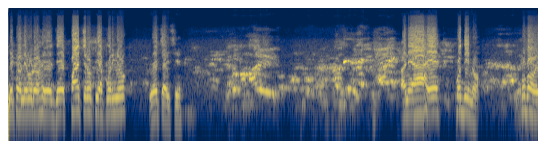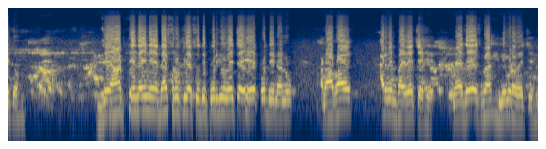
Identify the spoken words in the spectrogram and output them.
મીઠો લીમડો છે, જે પાંચ રૂપિયા પૂર્યું વેચાય છે. અને આ છે ફુદીનો. ખૂબ વેચો જે આઠથી લઈને દસ રૂપિયા સુધી પૂર્યું વેચાય છે પુદીનાનું અને આ ભાઈ અરવિંદભાઈ વેચે છે. ને જયેશભાઈ લીમડો વેચે છે.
